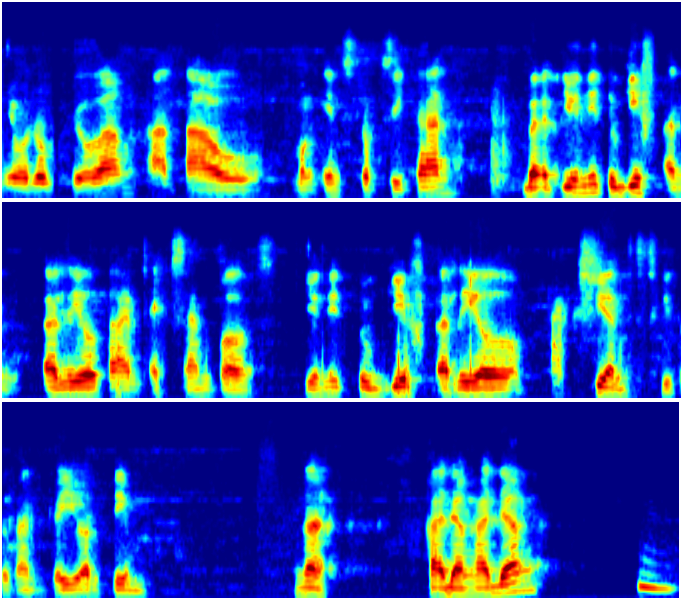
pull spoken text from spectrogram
nyuruh doang atau menginstruksikan, but you need to give an, a real time examples. You need to give a real actions gitu kan ke your team. Nah, kadang-kadang Hmm.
